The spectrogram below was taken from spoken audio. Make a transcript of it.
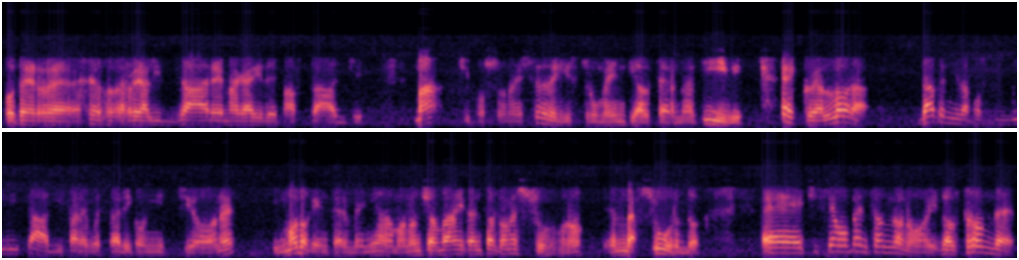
poter eh, realizzare magari dei passaggi, ma ci possono essere degli strumenti alternativi. Ecco, e allora datemi la possibilità di fare questa ricognizione in modo che interveniamo, non ci aveva mai pensato nessuno, sembra assurdo. E ci stiamo pensando noi, d'altronde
